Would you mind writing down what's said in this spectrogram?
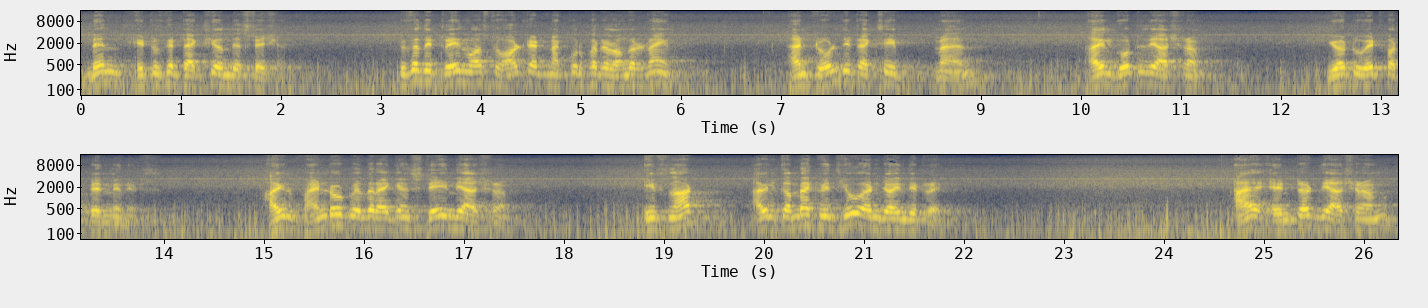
Then he took a taxi on the station because the train was to halt at Nagpur for a longer time and told the taxi man, I will go to the ashram. You have to wait for 10 minutes. I will find out whether I can stay in the ashram. If not, I will come back with you and join the train. I entered the ashram,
